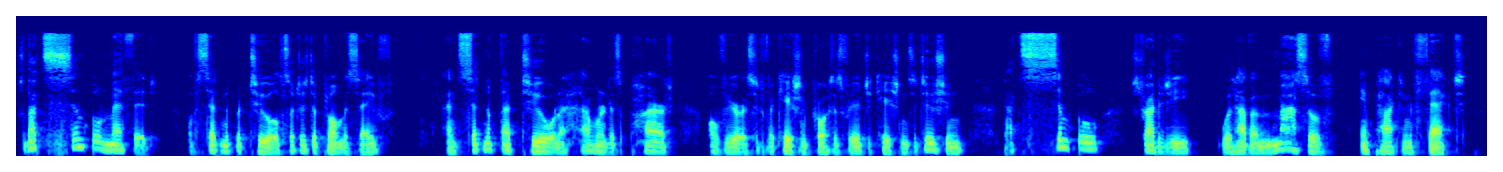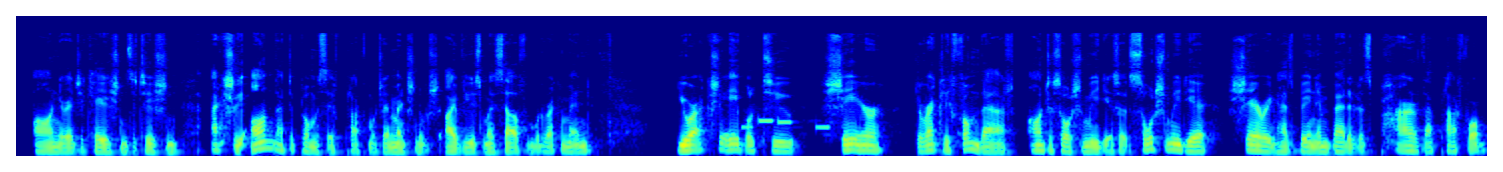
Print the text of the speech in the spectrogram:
So that simple method of setting up a tool such as DiplomaSafe and setting up that tool and having it as part of your certification process for your education institution, that simple strategy will have a massive impact and effect on your education institution. Actually, on that DiplomaSafe platform, which I mentioned, which I've used myself and would recommend, you are actually able to share directly from that onto social media. So social media sharing has been embedded as part of that platform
